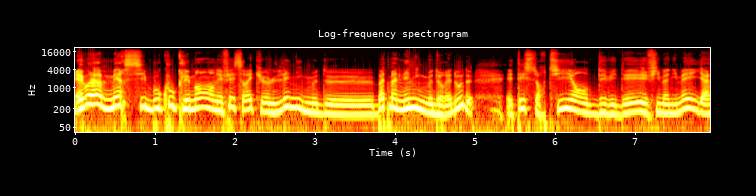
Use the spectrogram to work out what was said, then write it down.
et voilà, merci beaucoup Clément. En effet, c'est vrai que l'énigme de Batman, l'énigme de Redwood, était sorti en DVD et film animé il y a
